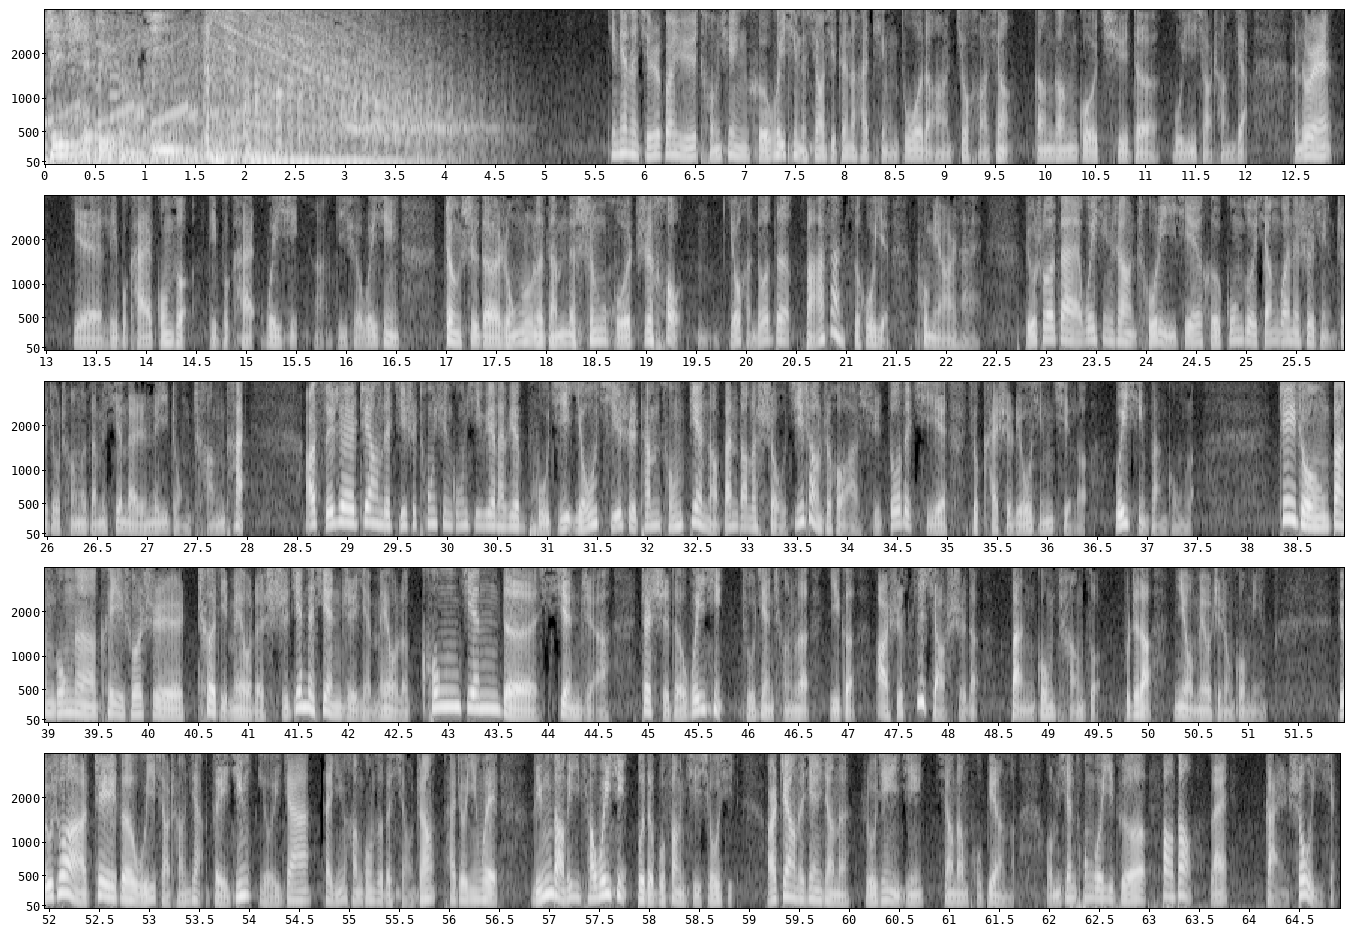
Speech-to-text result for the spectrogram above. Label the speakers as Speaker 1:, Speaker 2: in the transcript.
Speaker 1: 知识对撞机。
Speaker 2: 今天呢，其实关于腾讯和微信的消息真的还挺多的啊，就好像刚刚过去的五一小长假，很多人也离不开工作，离不开微信啊。的确，微信正式的融入了咱们的生活之后，嗯，有很多的麻烦似乎也扑面而来。比如说，在微信上处理一些和工作相关的事情，这就成了咱们现代人的一种常态。而随着这样的即时通讯工具越来越普及，尤其是他们从电脑搬到了手机上之后啊，许多的企业就开始流行起了微信办公了。这种办公呢，可以说是彻底没有了时间的限制，也没有了空间的限制啊。这使得微信逐渐成了一个二十四小时的办公场所。不知道你有没有这种共鸣？比如说啊，这个五一小长假，北京有一家在银行工作的小张，他就因为领导的一条微信，不得不放弃休息。而这样的现象呢，如今已经相当普遍了。我们先通过一则报道来感受一下。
